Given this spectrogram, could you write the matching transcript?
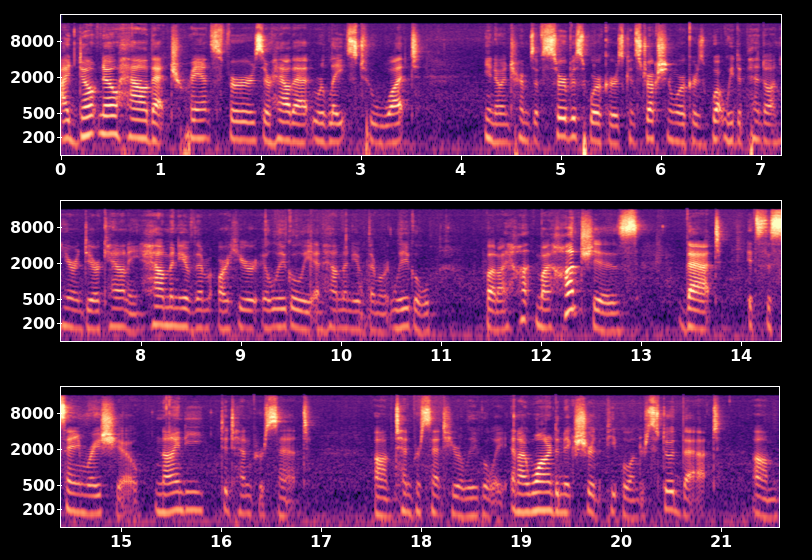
I don't know how that transfers or how that relates to what, you know, in terms of service workers, construction workers, what we depend on here in Dare County. How many of them are here illegally and how many of them are legal? But I, my hunch is that it's the same ratio, 90 to 10 percent, um, 10 percent here legally. And I wanted to make sure that people understood that. Um,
